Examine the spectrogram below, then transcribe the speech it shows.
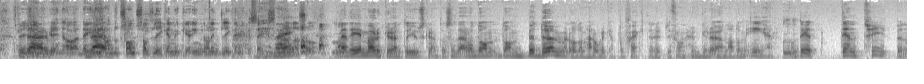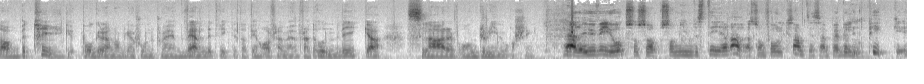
Three shades of green, ja. Det är där, sånt sålt lika mycket, innehåller inte lika mycket sex. Nej, men, så, mm. men det är mörkgrönt och ljusgrönt och sådär. Och de, de bedömer då de här olika projekten utifrån hur gröna de är. Mm. Och det den typen av betyg på gröna obligationer tror jag är väldigt viktigt att vi har framöver för att undvika slarv och greenwashing. Här är ju vi också som, som investerare, som Folksam till exempel, väldigt mm. picky.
